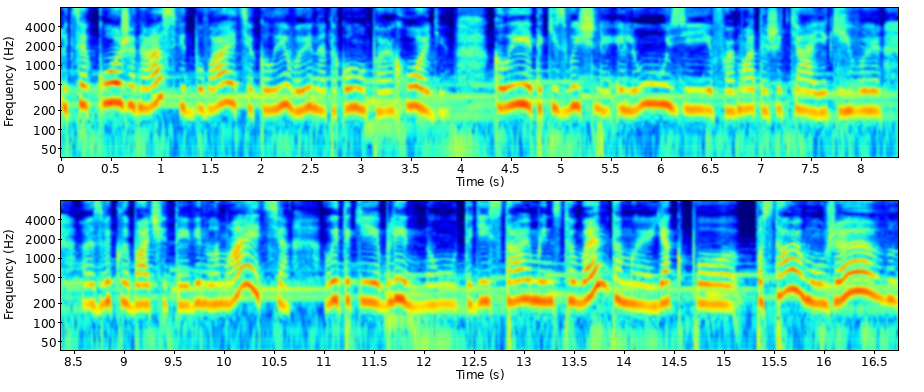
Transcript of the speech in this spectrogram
І це кожен раз відбувається, коли ви на такому переході, коли такі звичні ілюзії, формати життя, які ви е, звикли бачити, він ламається. Ви такі, блін, ну тоді старими інструментами, як по, по-старому, вже в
